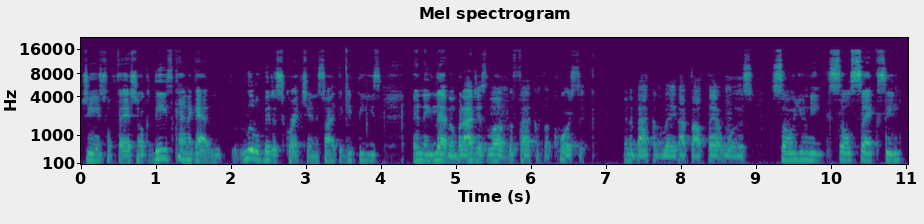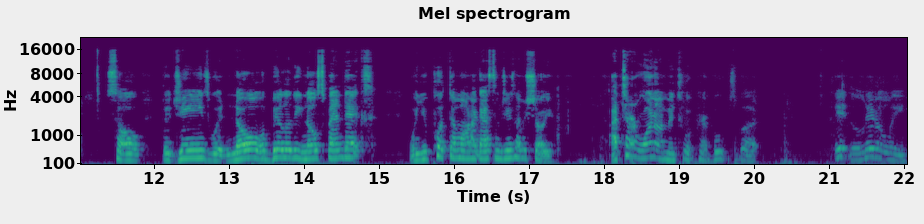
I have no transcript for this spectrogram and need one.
jeans from Fashion. These kind of got a little bit of scratch in it. So I had to get these in 11. But I just love the fact of the corset in the back of the leg. I thought that was so unique, so sexy. So the jeans with no ability, no spandex. When you put them on, I got some jeans. Let me show you. I turned one of them into a pair of boots, but it literally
